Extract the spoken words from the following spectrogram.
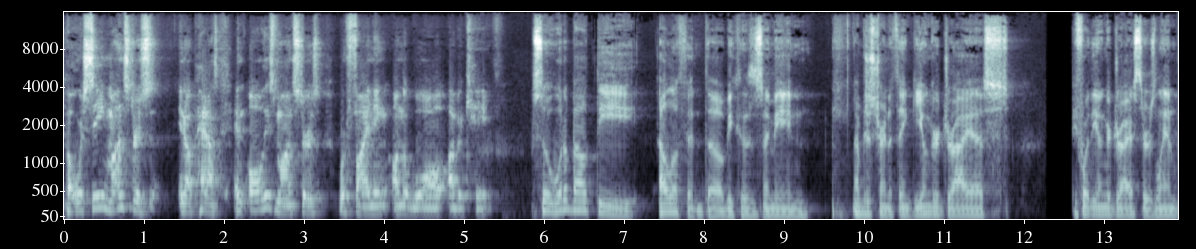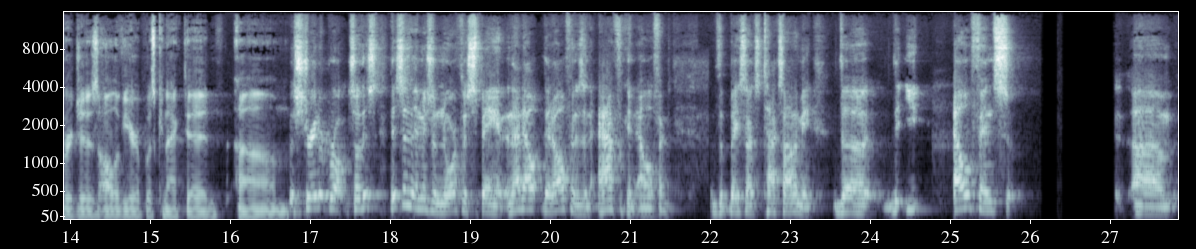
But we're seeing monsters in our past, and all these monsters we're finding on the wall of a cave. So, what about the elephant, though? Because I mean, I'm just trying to think. Younger Dryas, before the Younger Dryas, there was land bridges. All of Europe was connected. Um, the Strait of Bro- So this this is an image of north of Spain, and that el- that elephant is an African elephant, the, based on its taxonomy. The the elephants, um,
